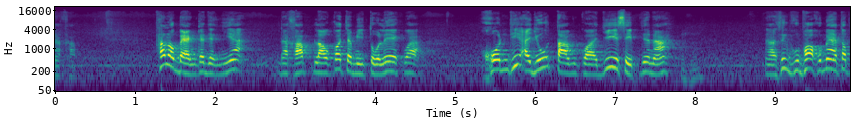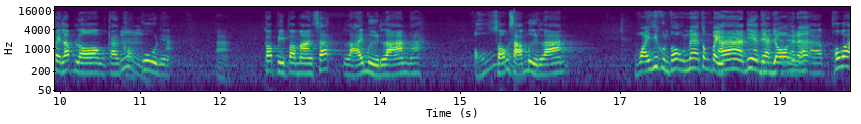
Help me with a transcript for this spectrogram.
นะครับ ถ้าเราแบ่งกันอย่างนี้เนี่ยนะครับ เราก็จะมีตัวเลขว่า คนที่อายุต่ำกว่า 20เนี่ยนะอ่าซึ่งคุณพ่อคุณแม่ต้องไปรับรองการขออืมกู้เนี่ยอ่าก็ปีประมาณสักหลายหมื่นล้านนะโอ้สองสามหมื่นล้าน ไว้ที่คุณพ่อคุณแม่ต้องไปอ่าเนี่ยยินยอมไหมนะฮะอ่าเพราะว่า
